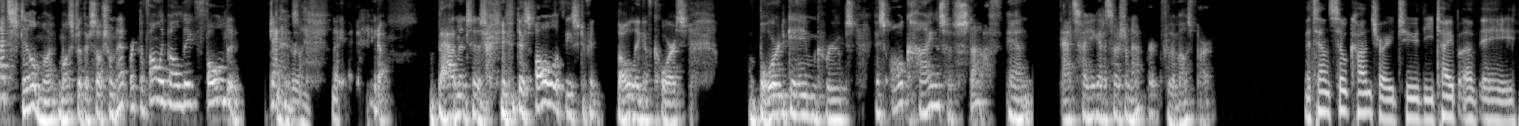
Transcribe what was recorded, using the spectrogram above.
That's still mo- most of their social network. The volleyball league folded decades. You know, badminton. There's all of these different bowling, of course, board game groups. There's all kinds of stuff, and that's how you get a social network for the most part. It sounds so contrary to the type of a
